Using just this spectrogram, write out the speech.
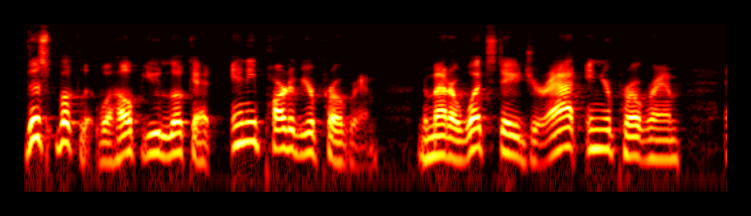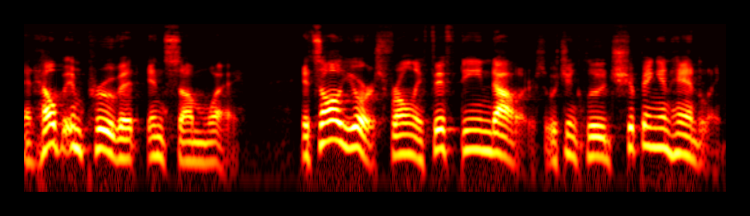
This booklet will help you look at any part of your program, no matter what stage you're at in your program, and help improve it in some way. It's all yours for only $15, which includes shipping and handling.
